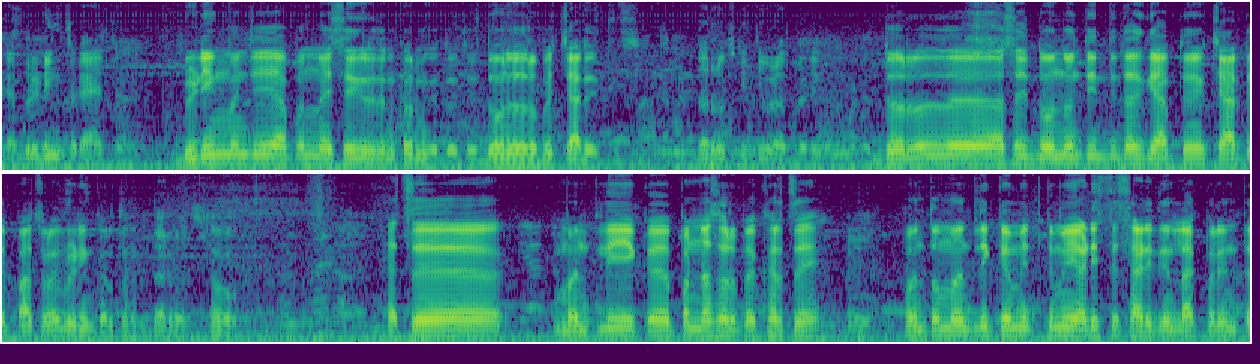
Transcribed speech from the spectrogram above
काय ब्रिडिंगचं काय त्याचं? ब्रिडिंग म्हणजे आपण नैसर्गिक करून घेतो ते. दोन हजार रुपये चार येते. दररोज किती वेळा ब्रिडिंग दररोज असं दोन दोन तीन तीन तास गॅप एक चार ते पाच वेळा ब्रिडिंग करतो दररोज? हो. ह्याचं मंथली एक पन्नास हजार रुपये खर्च आहे. पण तो मंथली कमीत कमी अडीच ते साडेतीन लाखपर्यंत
